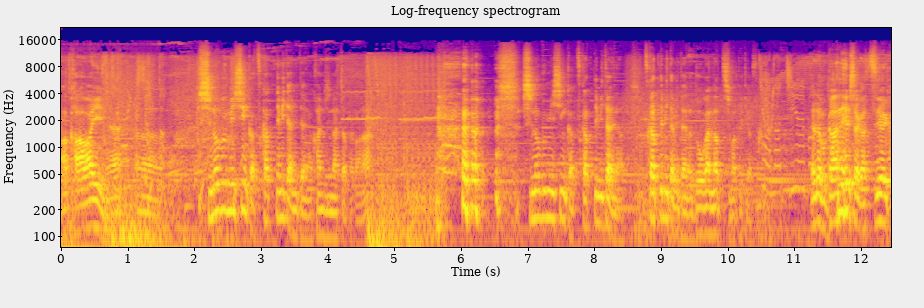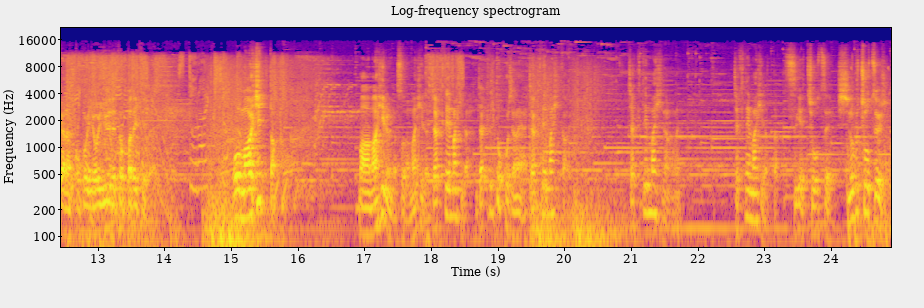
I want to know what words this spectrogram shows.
あ可愛いね。うん。忍ミシンカ使ってみたいみたいな感じになっちゃったかな。忍ミシンカ使ってみたいな使ってみたみたいな動画になってしまった気がする。いやでもガネーシャが強いからここ余裕で突破できる。おマヒった。まあマヒるんだ。そうだマヒだ。弱点マヒだ。弱点突破じゃない弱点マヒか弱点麻痺なのね。弱点麻痺だった。すげえ超強い。忍超強いじゃん。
